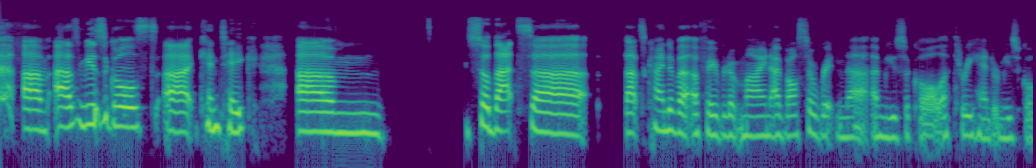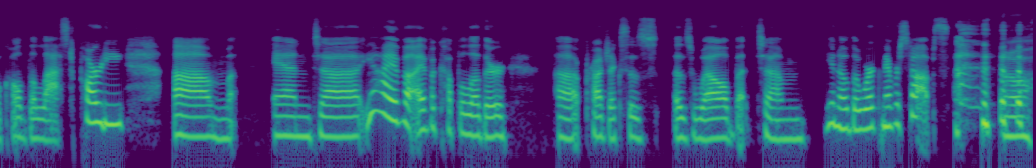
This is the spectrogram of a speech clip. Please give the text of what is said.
um, as musicals uh, can take um, so that's uh that's kind of a, a favorite of mine i've also written a, a musical a three-hander musical called the last party um, and uh, yeah i have a, i have a couple other uh, projects as as well but um, you know the work never stops oh,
